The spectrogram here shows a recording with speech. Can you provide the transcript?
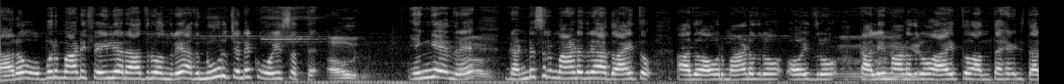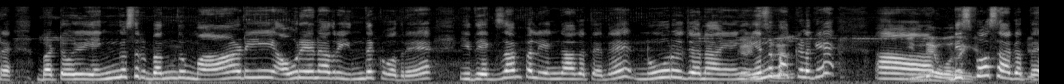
ಯಾರೋ ಒಬ್ರು ಮಾಡಿ ಫೇಲಿಯರ್ ಆದ್ರು ಅಂದ್ರೆ ಅದು ನೂರು ಜನಕ್ಕೆ ವಹಿಸುತ್ತೆ ಹೌದು. ಹೆಂಗೆ ಅಂದ್ರೆ ಗಂಡಸರು ಮಾಡಿದ್ರೆ ಅದು ಆಯ್ತು. ಅದು ಅವ್ರು ಮಾಡಿದ್ರು ಹೋಯ್ದ್ರು ಖಾಲಿ ಮಾಡಿದ್ರು ಆಯ್ತು ಅಂತ ಹೇಳ್ತಾರೆ. ಬಟ್ ಹೆಂಗಸರು ಬಂದು ಮಾಡಿ ಅವ್ರೇನಾದ್ರೂ ಹಿಂದಕ್ಕೆ ಹೋದ್ರೆ ಇದು ಎಕ್ಸಾಂಪಲ್ ಹೆಂಗಾಗುತ್ತೆ ಅಂದ್ರೆ ನೂರು ಜನ ಹೆಣ್ಮಕ್ಳಿಗೆ ಹೆಣ್ಣು ಮಕ್ಕಳಿಗೆ. ಡಿಸ್ಪೋಸ್ ಆಗತ್ತೆ.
